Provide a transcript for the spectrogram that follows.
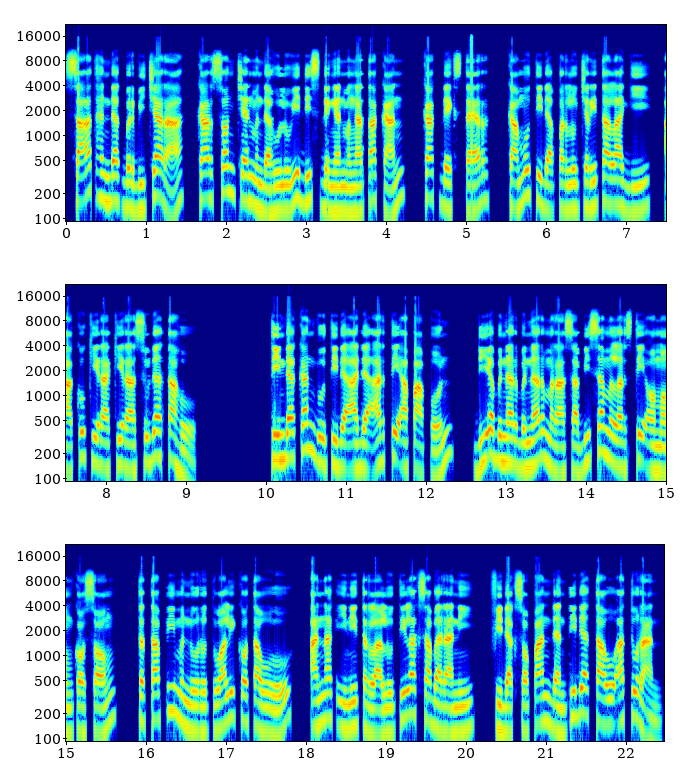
Saat hendak berbicara, Carson Chen mendahului Dis dengan mengatakan, Kak Dexter, kamu tidak perlu cerita lagi, aku kira-kira sudah tahu. Tindakan Bu tidak ada arti apa pun, dia benar-benar merasa bisa melersti omong kosong, tetapi menurut wali kota Wu, anak ini terlalu tilak sabarani, tidak sopan dan tidak tahu aturan.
